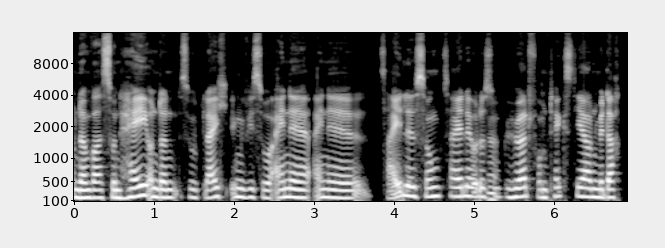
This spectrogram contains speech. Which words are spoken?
Und dann war es so ein Hey und dann so gleich irgendwie so eine, eine Zeile, Songzeile oder so Ja. gehört vom Text her und mir dachte,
